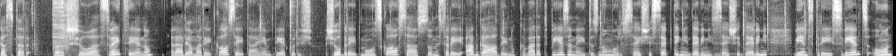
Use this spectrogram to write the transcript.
Tev, Kaspar, par šo sveicienu. Radio Marija klausītājiem, tie, kuri šobrīd mūs klausās, un es arī atgādinu, ka varat piezvanīt uz numuru 67 969 131 un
